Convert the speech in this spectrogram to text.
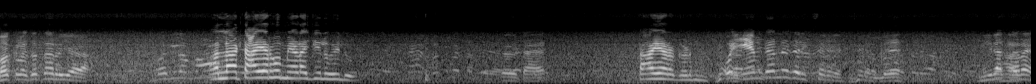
બકલા જતા રહ્યા. અલ્લા ટાયર હો મેળા જેલું હેલું? ટાયર? ટાયર આગળ એમ કર ને જરીક સર લે નીરા કરે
